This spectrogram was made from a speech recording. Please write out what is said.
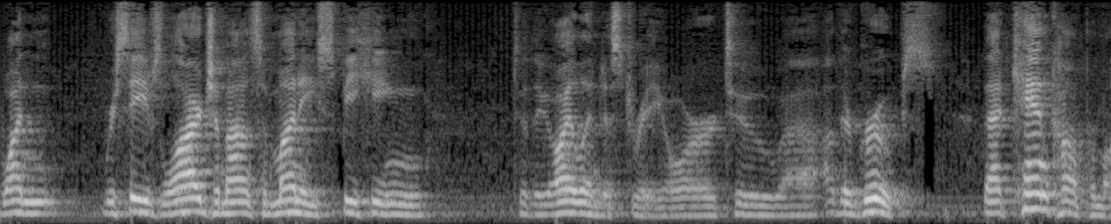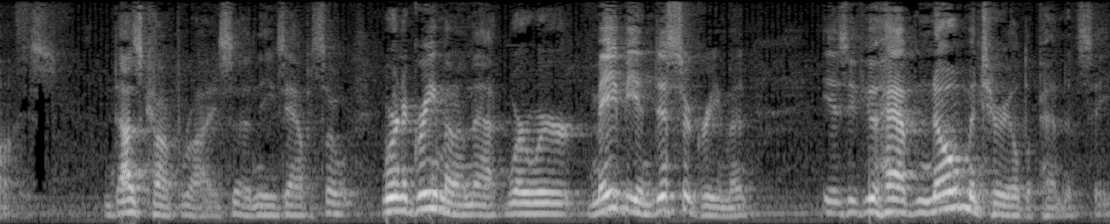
one receives large amounts of money speaking to the oil industry or to uh, other groups, that can compromise, does compromise in the example. So we're in agreement on that. Where we're maybe in disagreement is if you have no material dependency,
